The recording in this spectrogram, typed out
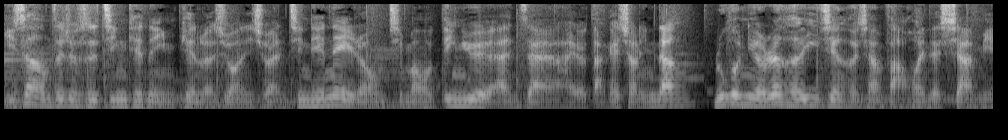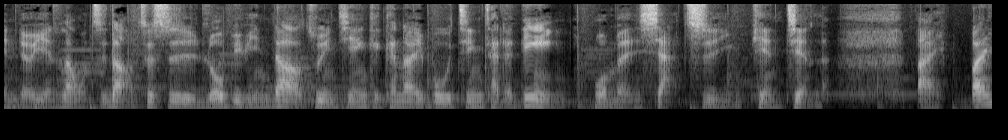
以上这就是今天的影片了，希望你喜欢今天内容，请帮我订阅、按赞，还有打开小铃铛。如果你有任何意见和想法，欢迎在下面留言让我知道。这是罗比频道，祝你今天可以看到一部精彩的电影。我们下支影片见了，拜拜。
